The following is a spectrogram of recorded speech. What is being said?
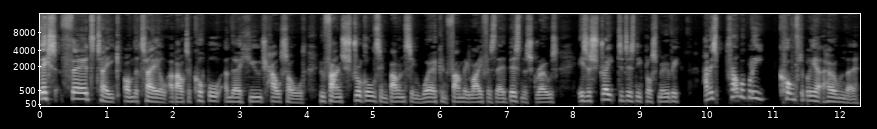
This third take on the tale about a couple and their huge household who find struggles in balancing work and family life as their business grows is a straight to Disney Plus movie and is probably comfortably at home there.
